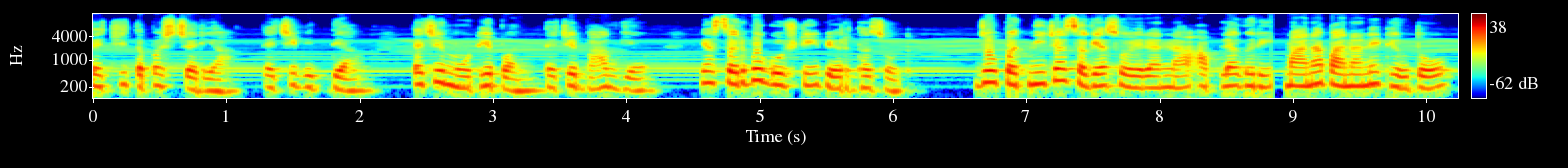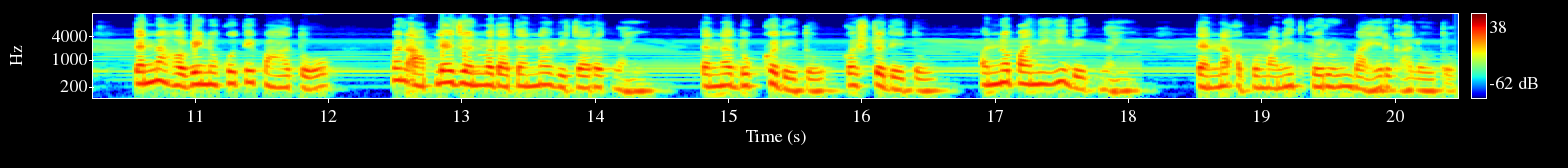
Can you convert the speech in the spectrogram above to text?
त्याची तपश्चर्या त्याची विद्या त्याचे मोठेपण त्याचे भाग्य या सर्व गोष्टी व्यर्थच होत जो पत्नीच्या सगळ्या सोयऱ्यांना आपल्या घरी मानापानाने ठेवतो त्यांना हवे नको ते पाहतो पण आपल्या जन्मदात्यांना विचारत नाही. त्यांना दुःख देतो कष्ट देतो अन्नपाणीही देत नाही. त्यांना अपमानित करून बाहेर घालवतो.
